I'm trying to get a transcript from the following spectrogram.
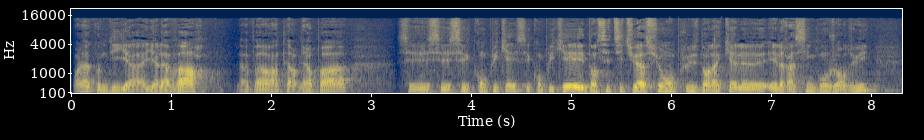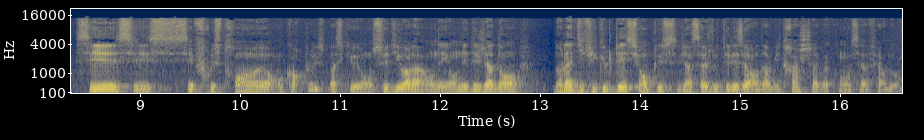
voilà, comme dit, il y a, y a la VAR. La VAR intervient pas. C'est compliqué, c'est compliqué. Et dans cette situation en plus dans laquelle euh, est le Racing aujourd'hui, c'est frustrant euh, encore plus parce qu'on se dit, voilà, on est, on est déjà dans, dans la difficulté. Si en plus vient s'ajouter les erreurs d'arbitrage, ça va commencer à faire lourd.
